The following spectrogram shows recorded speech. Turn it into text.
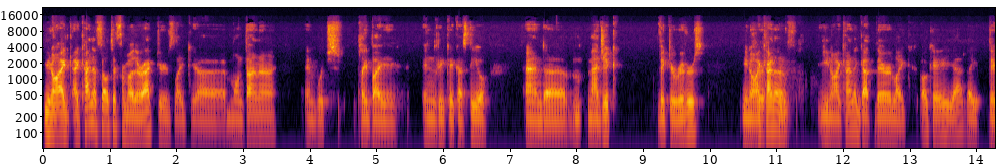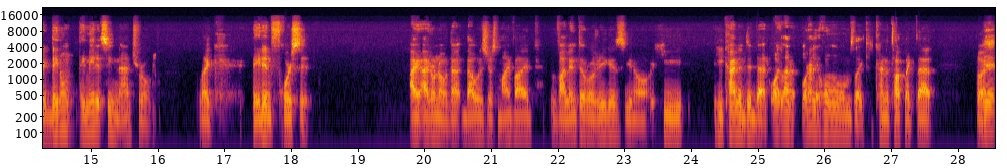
You know, I I kind of felt it from other actors like uh, Montana, and which played by Enrique Castillo, and uh, Magic, Victor Rivers. You know, I kind of, you know, I kind of got there. Like, okay, yeah, they they they don't they made it seem natural, like they didn't force it. I I don't know that that was just my vibe. Valente Rodriguez, you know, he he kind of did that. Orale, Holmes, like he kind of talked like that, but yeah,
